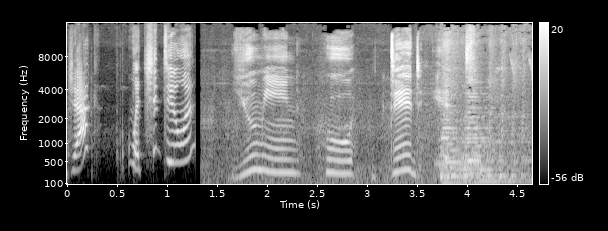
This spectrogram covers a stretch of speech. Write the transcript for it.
Jack, What you doing? You mean who did it?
